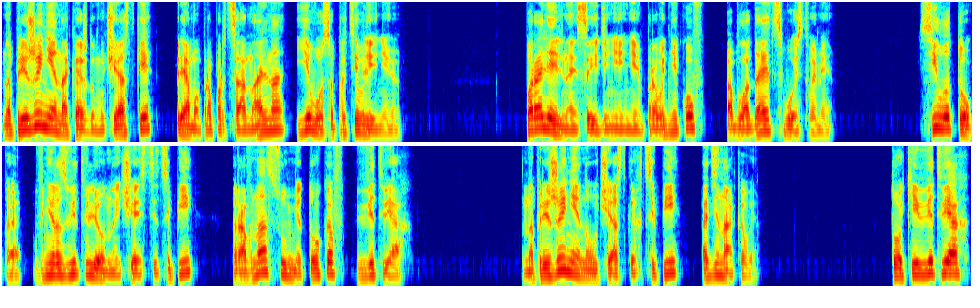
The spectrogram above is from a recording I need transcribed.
Напряжение на каждом участке прямо пропорционально его сопротивлению. Параллельное соединение проводников обладает свойствами. Сила тока в неразветвленной части цепи равна сумме токов в ветвях. Напряжения на участках цепи одинаковы. Токи в ветвях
